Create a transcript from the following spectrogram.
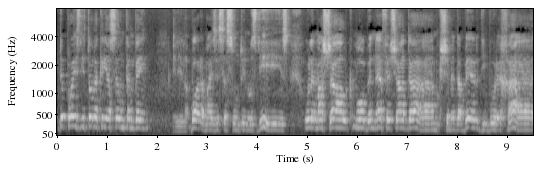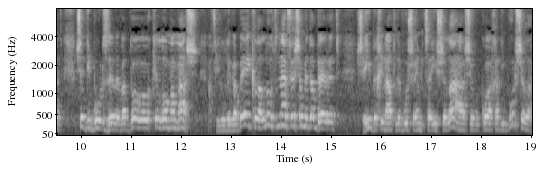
depois de toda a criação também. Ele elabora mais esse assunto e nos diz: ולמשל כמו בנפש האדם, כשמדבר דיבור אחד, שדיבור זה לבדו כלא ממש, אפילו לגבי כללות נפש המדברת, שהיא בחינת לבוש האמצעי שלה, שהוא כוח הדיבור שלה,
